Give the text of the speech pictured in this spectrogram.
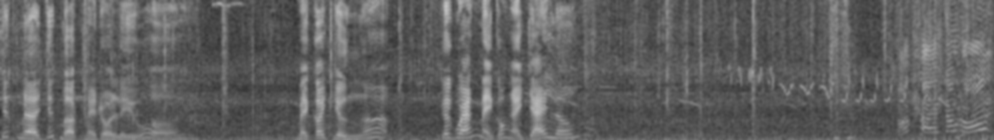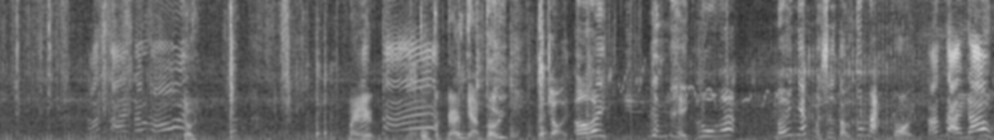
Chết mê chết mệt mày rồi liễu ơi Mày coi chừng á. Cái quán này có ngày cháy lớn. Tám tàn đâu rồi. Tám tàn đâu rồi. Trời. Mẹ Con cặp cái nhà anh tới. Trời ơi Linh thiệt luôn á. Mới nhắc mà sư tử có mặt rồi. Tám tàn đâu?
